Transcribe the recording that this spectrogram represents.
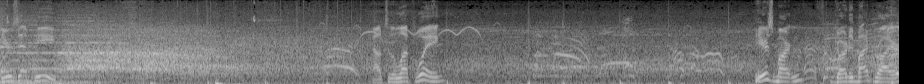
Here's MP. Out to the left wing. Here's Martin, guarded by Pryor.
